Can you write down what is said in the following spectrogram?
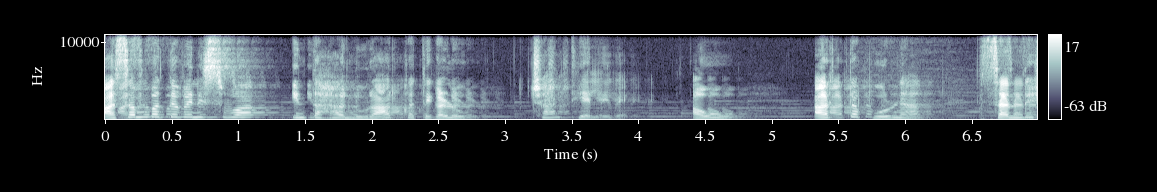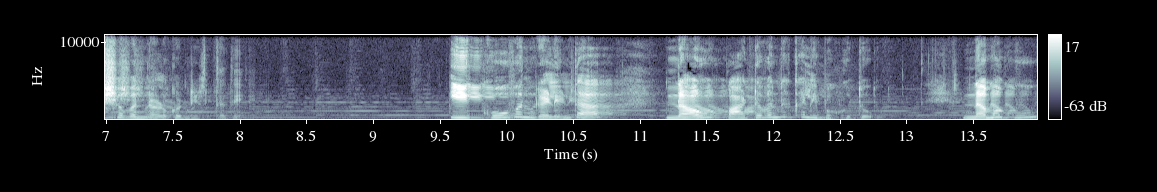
ಅಸಂಬದ್ಧವೆನಿಸುವ ಇಂತಹ ನೂರಾರು ಕಥೆಗಳು ಚಾಲ್ತಿಯಲ್ಲಿವೆ. ಅವು ಅರ್ಥಪೂರ್ಣ ಸಂದೇಶವನ್ನೊಳಗೊಂಡಿರ್ತದೆ. ಈ ಕೋವನ್ಗಳಿಂದ ನಾವು ಪಾಠವನ್ನು ಕಲಿಬಹುದು. ನಮಗೂ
